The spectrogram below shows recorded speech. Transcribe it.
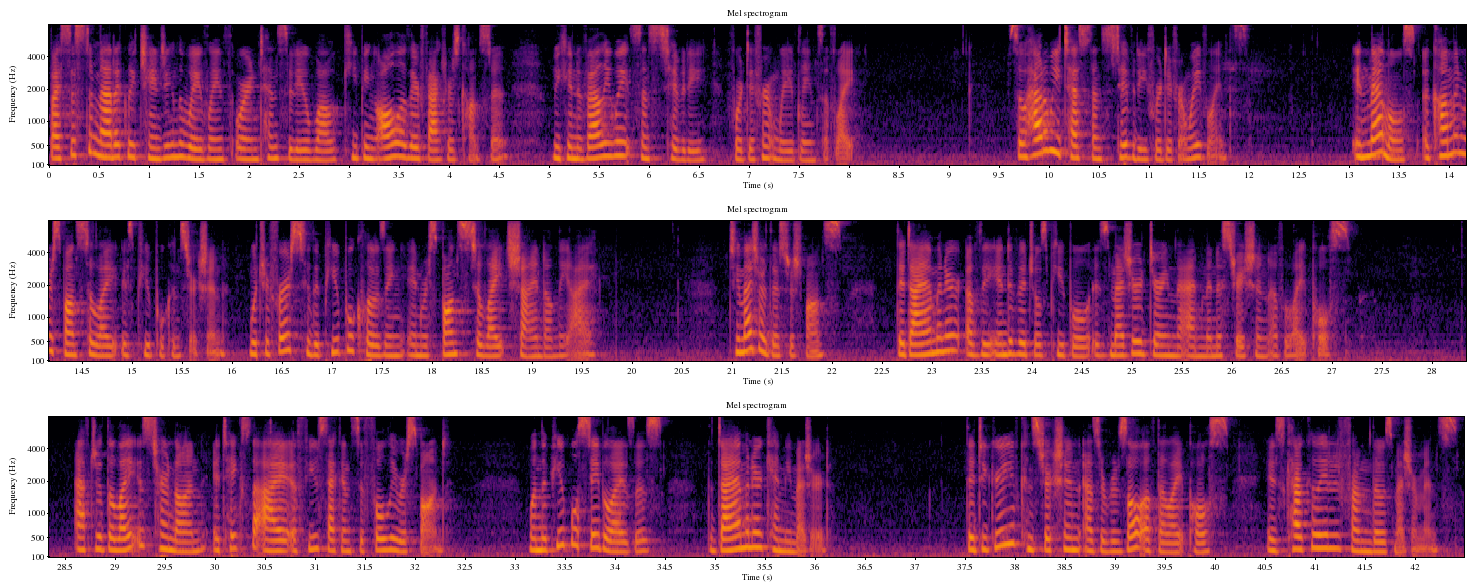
By systematically changing the wavelength or intensity while keeping all other factors constant, we can evaluate sensitivity for different wavelengths of light. So how do we test sensitivity for different wavelengths? In mammals, a common response to light is pupil constriction, which refers to the pupil closing in response to light shined on the eye. To measure this response, the diameter of the individual's pupil is measured during the administration of a light pulse. After the light is turned on, it takes the eye a few seconds to fully respond. When the pupil stabilizes, the diameter can be measured. The degree of constriction as a result of the light pulse is calculated from those measurements.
